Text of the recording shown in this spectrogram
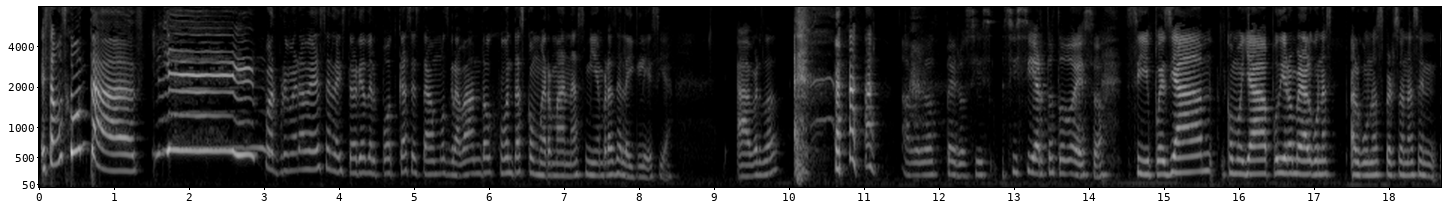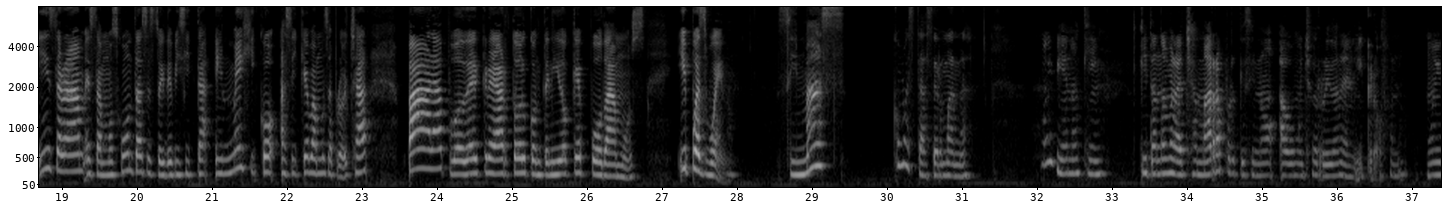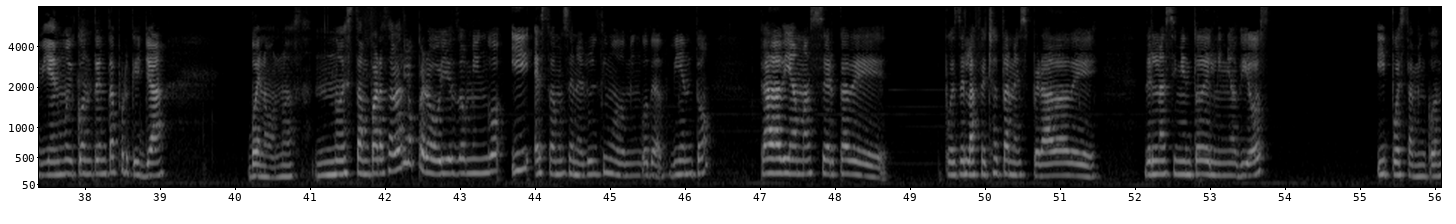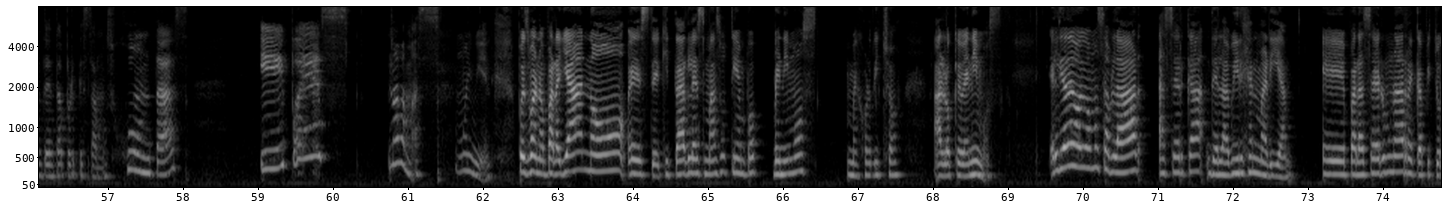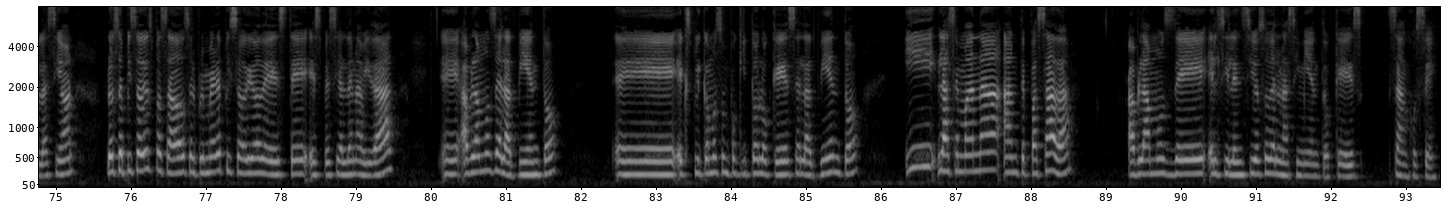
¡Estamos juntas! ¡Yay! Por primera vez en la historia del podcast estábamos grabando juntas como hermanas, miembros de la iglesia. ¿Ah, verdad? Ah, verdad, pero sí, sí es cierto todo eso. Sí, pues ya, como ya pudieron ver algunas, algunas personas en Instagram, estamos juntas, estoy de visita en México, así que vamos a aprovechar para poder crear todo el contenido que podamos. Y pues bueno, sin más, ¿cómo estás, hermana? Muy bien aquí, quitándome la chamarra porque si no hago mucho ruido en el micrófono. Muy bien, muy contenta porque ya, bueno, no, no están para saberlo, pero hoy es domingo y estamos en el último domingo de Adviento, cada día más cerca de, pues, de la fecha tan esperada de del nacimiento del niño Dios. Y pues también contenta porque estamos juntas. Y pues nada más. Muy bien. Pues bueno, para ya no este, quitarles más su tiempo, venimos, mejor dicho, a lo que venimos. El día de hoy vamos a hablar acerca de la Virgen María. Eh, para hacer una recapitulación, los episodios pasados, el primer episodio de este especial de Navidad, eh, hablamos del Adviento, eh, explicamos un poquito lo que es el Adviento y la semana antepasada hablamos de el silencioso del nacimiento, que es San José.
